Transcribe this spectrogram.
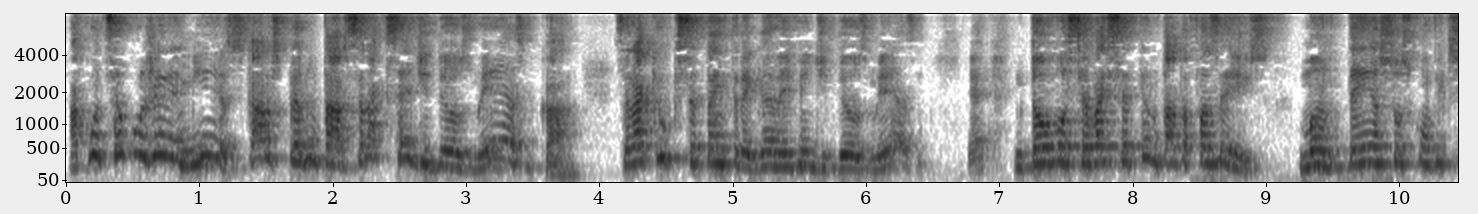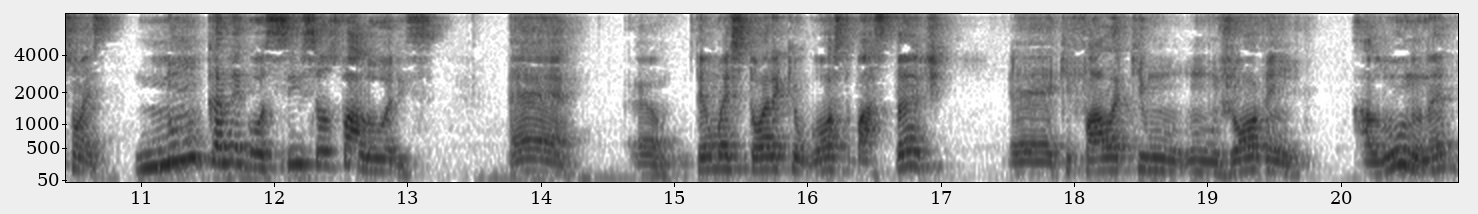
Aconteceu com Jeremias. Os caras perguntaram: será que você é de Deus mesmo, cara? Será que o que você está entregando aí vem de Deus mesmo? É. Então você vai ser tentado a fazer isso. Mantenha suas convicções. Nunca negocie seus valores. É, é, tem uma história que eu gosto bastante é, que fala que um, um jovem aluno, né,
